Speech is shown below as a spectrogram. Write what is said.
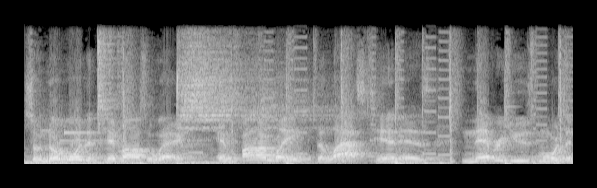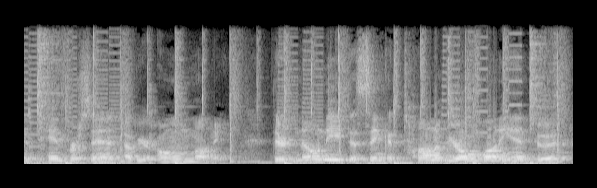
So no more than 10 miles away. And finally, the last 10 is never use more than 10% of your own money. There's no need to sink a ton of your own money into it,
